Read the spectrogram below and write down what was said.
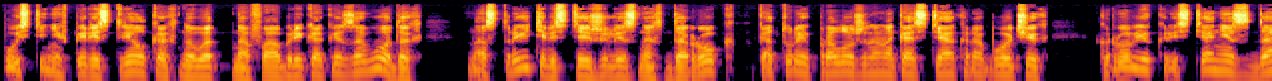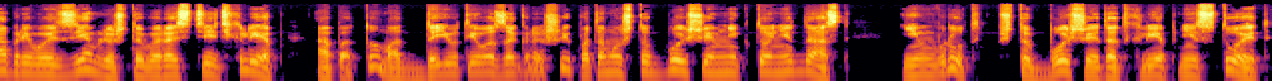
Пусть и не в перестрелках, но вот на фабриках и заводах, на строительстве железных дорог, которые проложены на костях рабочих. Кровью крестьяне сдабривают землю, чтобы растить хлеб, а потом отдают его за гроши, потому что больше им никто не даст. Им врут, что больше этот хлеб не стоит,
